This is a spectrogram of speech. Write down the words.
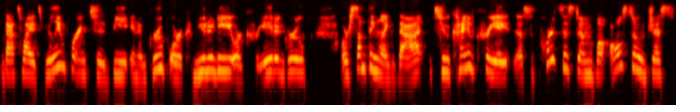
That's why it's really important to be in a group or a community or create a group or something like that to kind of create a support system, but also just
